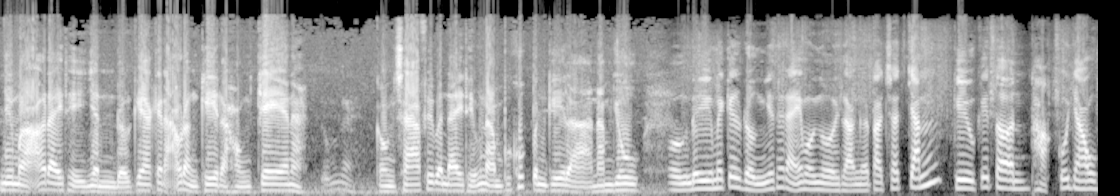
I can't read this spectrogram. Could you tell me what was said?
Nhưng mà ở đây thì nhìn được ra cái đảo đằng kia là Hòn Tre nè. Đúng rồi. Còn xa phía bên đây thì cũng nằm khuất bên kia là Nam Du. Thường đi mấy cái rừng như thế này mọi người là người ta sẽ tránh kêu cái tên thật của nhau.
